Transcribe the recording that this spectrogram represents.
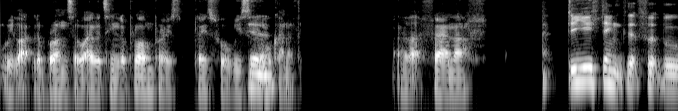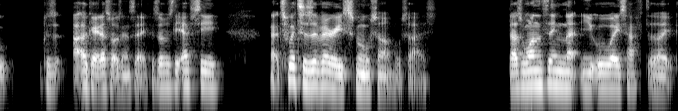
we like LeBron, so whatever team LeBron plays plays for, we support, yeah. kind of thing. And like, fair enough. Do you think that football? Because okay, that's what I was going to say. Because obviously, FC, uh, Twitter's a very small sample size. That's one thing that you always have to like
